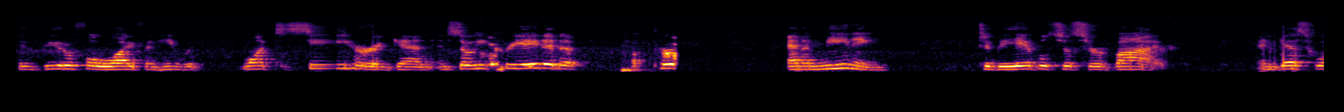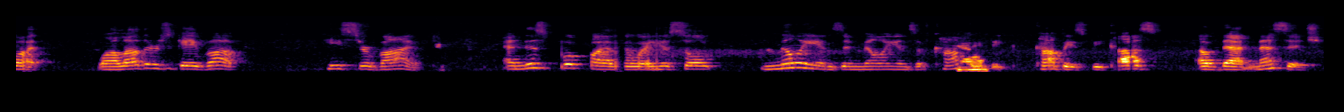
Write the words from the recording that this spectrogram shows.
his beautiful wife, and he would want to see her again. And so he created a, a purpose and a meaning to be able to survive. And guess what? While others gave up, he survived. And this book, by the way, has sold millions and millions of copy, copies because of that message.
